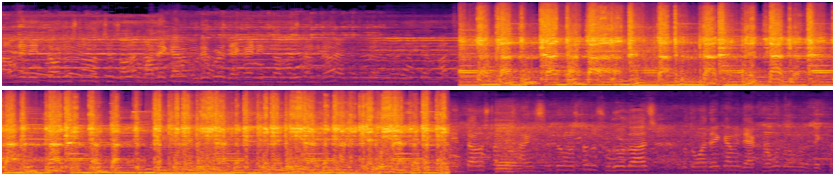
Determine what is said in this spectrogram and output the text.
সামনে নৃত্য অনুষ্ঠান হচ্ছে। চলো তোমাদেরকে আমি ঘুরে ঘুরে দেখাই নৃত্য অনুষ্ঠানটা। নৃত্য অনুষ্ঠান সাংস্কৃতিক অনুষ্ঠান তো শুরু হলো আজ। তো তোমাদেরকে আমি দেখাবো তোমরা দেখতে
